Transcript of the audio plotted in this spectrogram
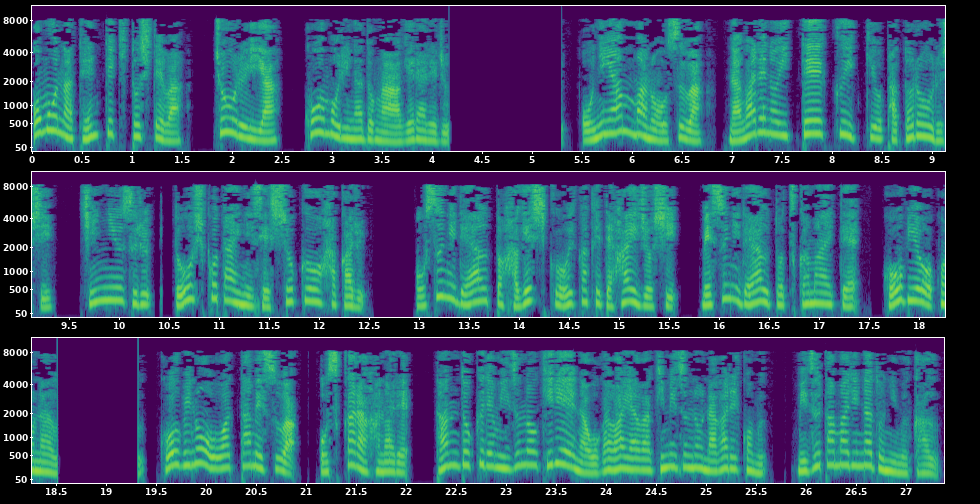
主な天敵としては、鳥類やコウモリなどが挙げられる。オニヤンマのオスは流れの一定区域をパトロールし、侵入する同種個体に接触を図る。オスに出会うと激しく追いかけて排除し、メスに出会うと捕まえて交尾を行う。交尾の終わったメスは、オスから離れ、単独で水のきれいな小川や湧き水の流れ込む、水たまりなどに向かう。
